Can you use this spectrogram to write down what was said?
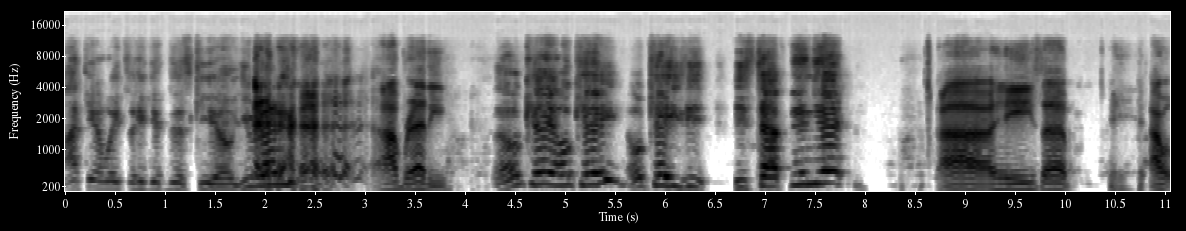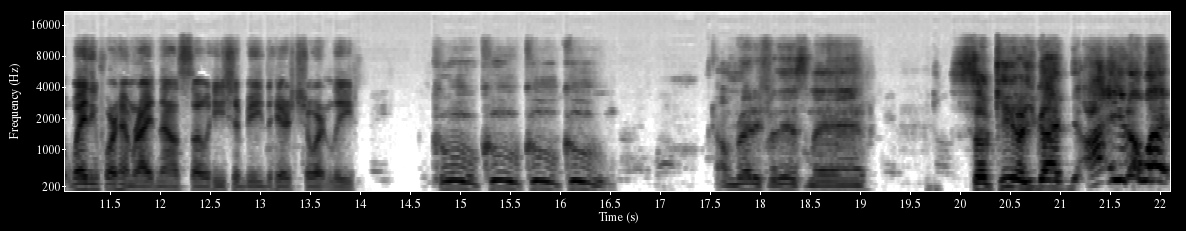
I can't wait till he get this, Keo. You ready? I'm ready. okay, okay, okay. He, he's tapped in yet? Uh, he's uh, I'm waiting for him right now, so he should be here shortly. Cool, cool, cool, cool. I'm ready for this, man. So, Keo, you got, I, you know what?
